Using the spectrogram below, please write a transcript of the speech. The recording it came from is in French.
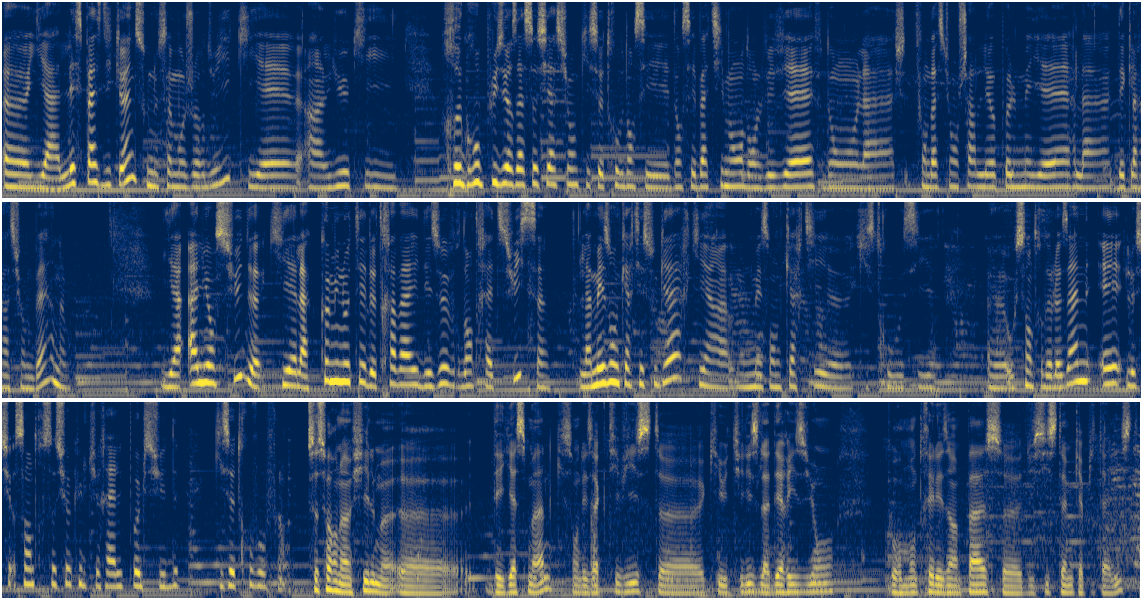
Euh, il y a l'espace Dickens où nous sommes aujourd'hui, qui est un lieu qui regroupe plusieurs associations qui se trouvent dans ces, dans ces bâtiments, dont le VVF, dont la Fondation Charles-Léopold Meyer, la Déclaration de Berne. Il y a Alliance Sud, qui est la communauté de travail des œuvres d'entraide suisse. La maison de quartier Souguer, qui est une maison de quartier euh, qui se trouve aussi euh, au centre de Lausanne. Et le centre socioculturel Pôle Sud, qui se trouve au flanc. Ce soir, on a un film euh, des Yes Man, qui sont des activistes qui utilisent la dérision pour montrer les impasses du système capitaliste.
